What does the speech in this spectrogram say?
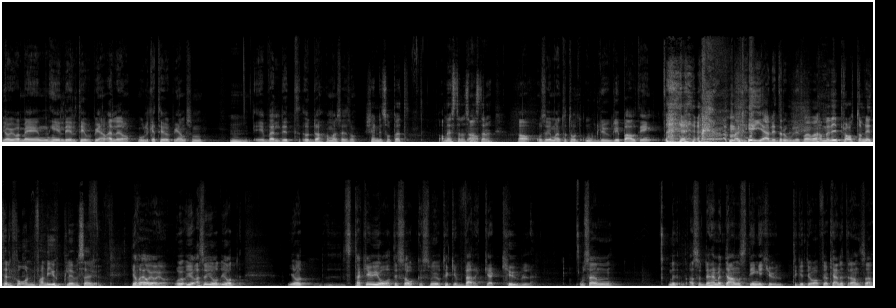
Jag varit med i en hel del tv-program, eller ja, olika tv-program som Mm. är väldigt udda om man säger så. Kändishoppet? Mästarnas Ja. mästare? Ja, och så är man totalt oduglig på allting. Men det är jävligt roligt. Ja, men vi pratade om det i telefon. Fan, det är upplevelser ju. Ja, ja, ja. ja. Och jag, alltså jag, jag, jag tackar ju ja till saker som jag tycker verkar kul. Och sen... Men, alltså det här med dans, det är inget kul, tycker inte jag. För jag kan inte dansa.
